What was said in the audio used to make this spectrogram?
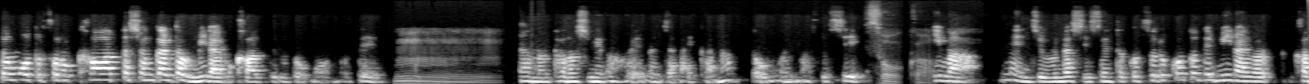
と思うと、その変わった瞬間に多分未来も変わってると思うので、うん。あの、楽しみが増えるんじゃないかなと思いますし、そうか。今ね、自分らしい選択をすることで未来は必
